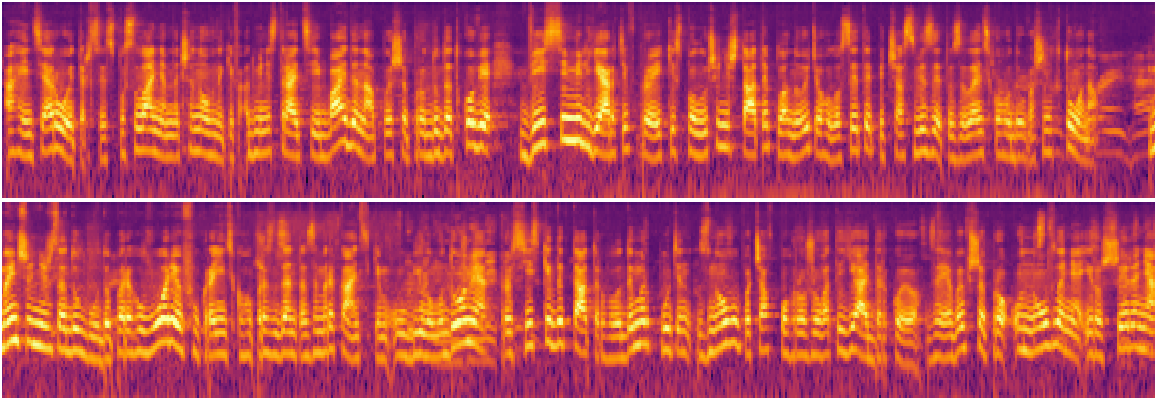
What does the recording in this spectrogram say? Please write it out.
Агенція Reuters із посиланням на чиновників адміністрації Байдена пише про додаткові 8 мільярдів, про які Сполучені Штати планують оголосити під час візиту Зеленського до Вашингтона. Менше ніж за добу до переговорів українського президента з американським у Білому домі російський диктатор Володимир Путін знову почав погрожувати ядеркою, заявивши про оновлення і розширення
